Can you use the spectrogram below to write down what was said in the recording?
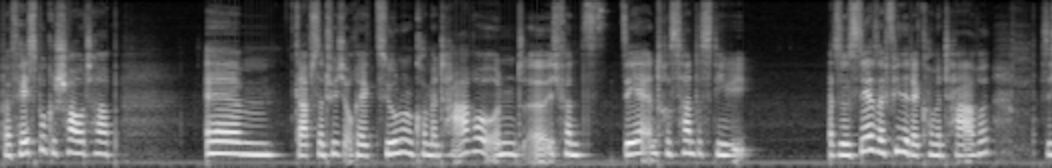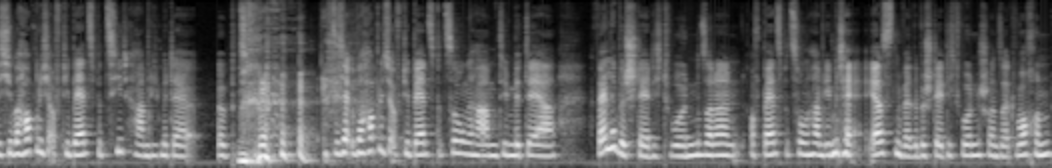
bei Facebook geschaut habe. Ähm, Gab es natürlich auch Reaktionen und Kommentare und äh, ich fand es sehr interessant, dass die, also dass sehr, sehr viele der Kommentare sich überhaupt nicht auf die Bands bezieht haben, die mit der, äh, sich ja überhaupt nicht auf die Bands bezogen haben, die mit der Welle bestätigt wurden, sondern auf Bands bezogen haben, die mit der ersten Welle bestätigt wurden, schon seit Wochen.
